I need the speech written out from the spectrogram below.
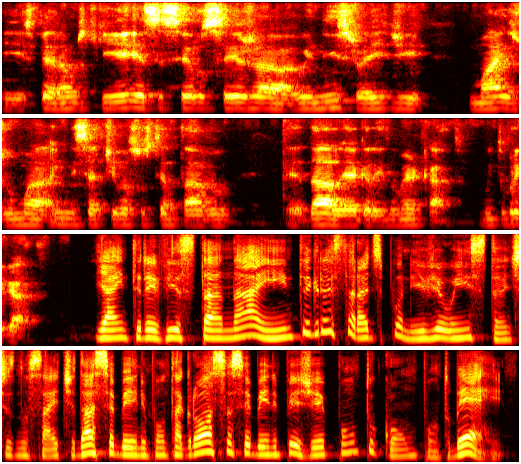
e esperamos que esse selo seja o início aí de mais uma iniciativa sustentável é, da Alegra aí no mercado. Muito obrigado. E a entrevista na íntegra estará disponível em instantes no site da CBN Ponta Grossa, cbnpg.com.br.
